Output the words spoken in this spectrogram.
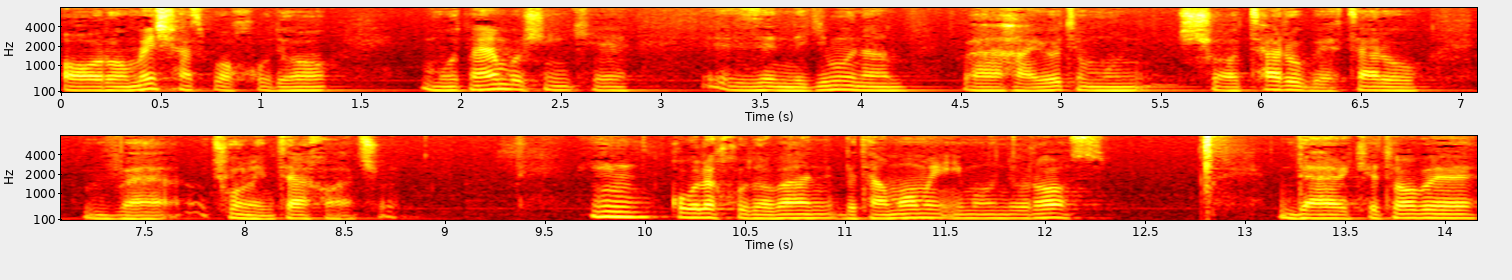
آرامش هست با خدا مطمئن باشین که زندگیمونم و حیاتمون شادتر و بهتر و و طولانیتر خواهد شد. این قول خداوند به تمام ایمانداراست. در کتاب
